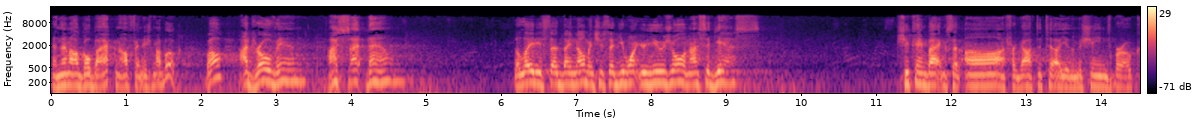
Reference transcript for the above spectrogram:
And then I'll go back and I'll finish my book. Well, I drove in. I sat down. The lady said they know me. She said, You want your usual? And I said, Yes. She came back and said, Ah, oh, I forgot to tell you, the machine's broke.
